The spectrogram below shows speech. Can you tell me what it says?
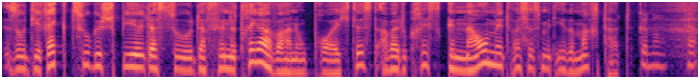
so direkt zugespielt, dass du dafür eine Triggerwarnung bräuchtest, aber du kriegst genau mit, was es mit ihr gemacht hat. Genau, ja.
